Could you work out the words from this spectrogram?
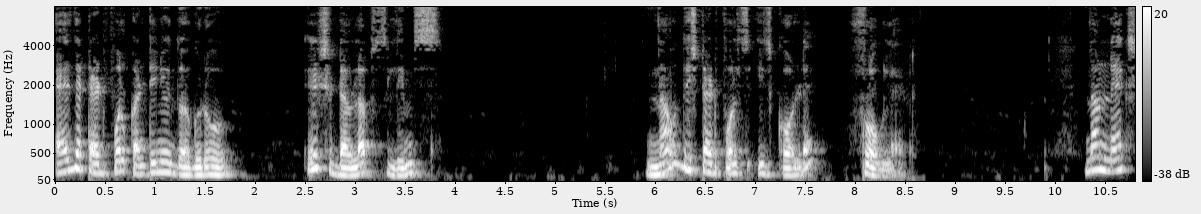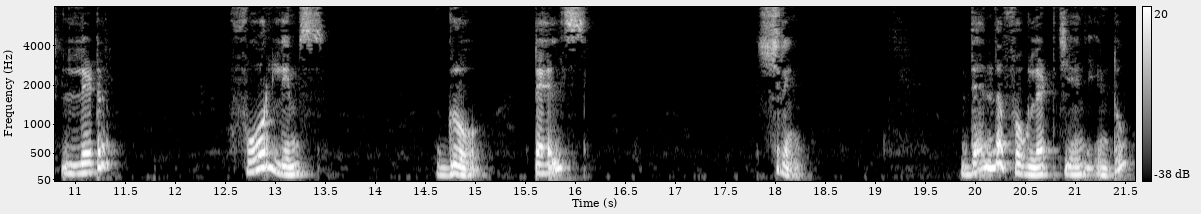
as the tadpole continues to grow it develops limbs. Now this tadpole is called a froglet. Now next later four limbs grow tails shrink. Then the froglet change into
